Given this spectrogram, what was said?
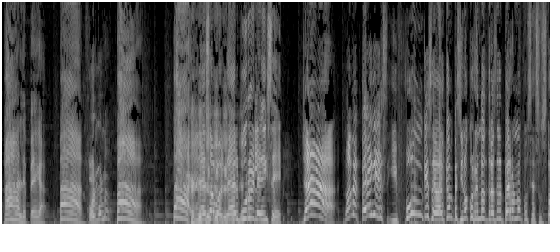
¡pa! le pega. ¡Pa! ¿Fórmula? ¡Pa! ¡Pa! En eso voltea el burro y le dice, ¡Ya! ¡No me pegues! Y ¡fum! Que se va el campesino corriendo detrás del perro, no, pues se asustó.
